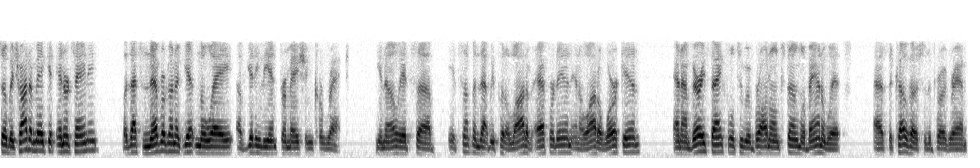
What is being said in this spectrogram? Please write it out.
So we try to make it entertaining, but that's never going to get in the way of getting the information correct. You know, it's uh, it's something that we put a lot of effort in and a lot of work in, and I'm very thankful to have brought on Stone Labanowitz as the co-host of the program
